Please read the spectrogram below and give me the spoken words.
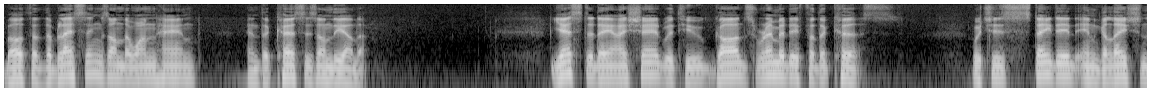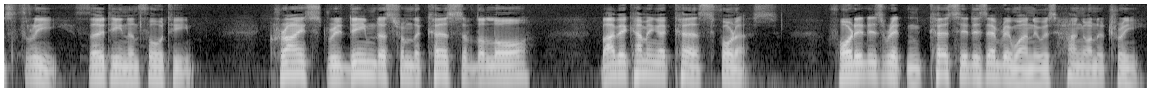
both of the blessings on the one hand and the curses on the other. Yesterday I shared with you God's remedy for the curse, which is stated in Galatians 3 13 and 14. Christ redeemed us from the curse of the law by becoming a curse for us. For it is written, Cursed is everyone who is hung on a tree.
